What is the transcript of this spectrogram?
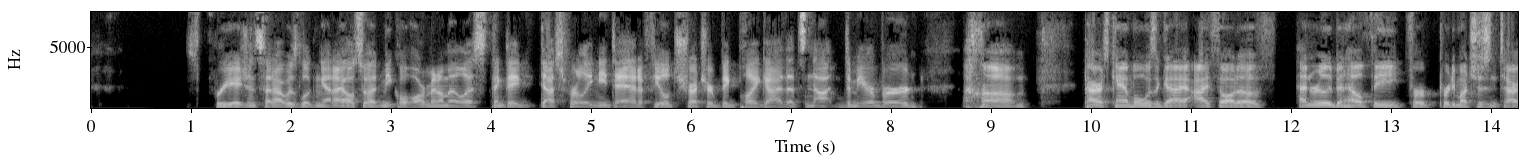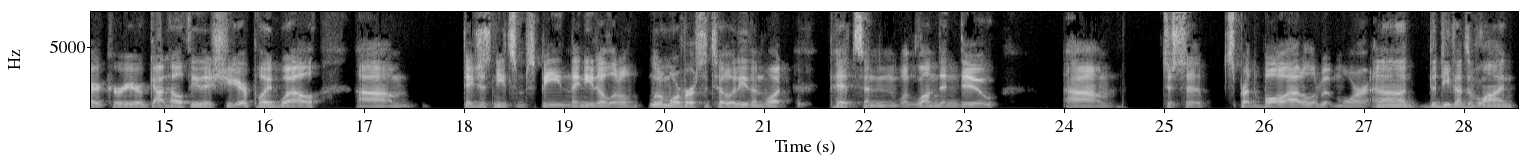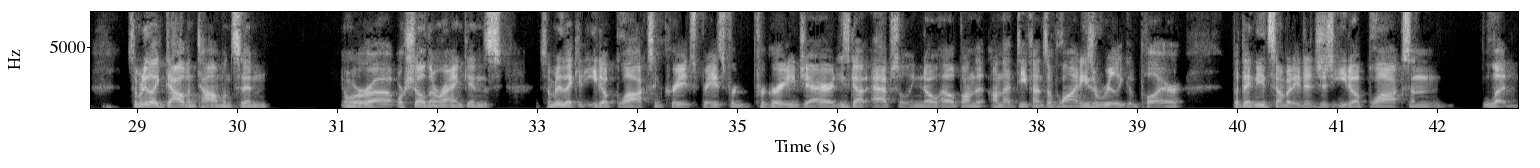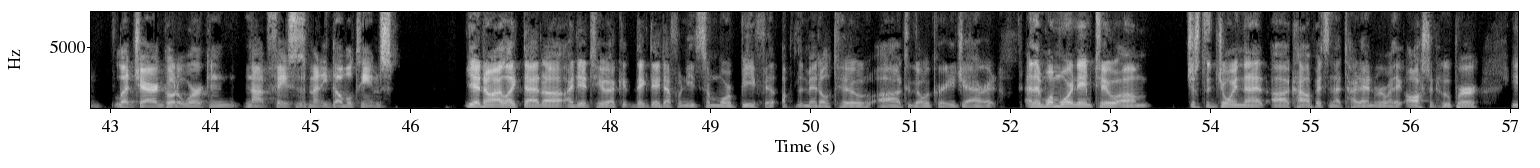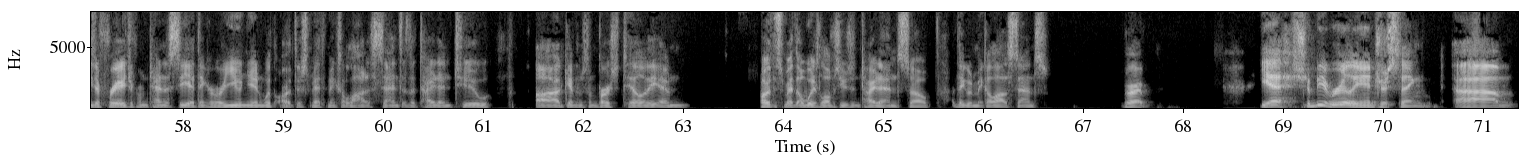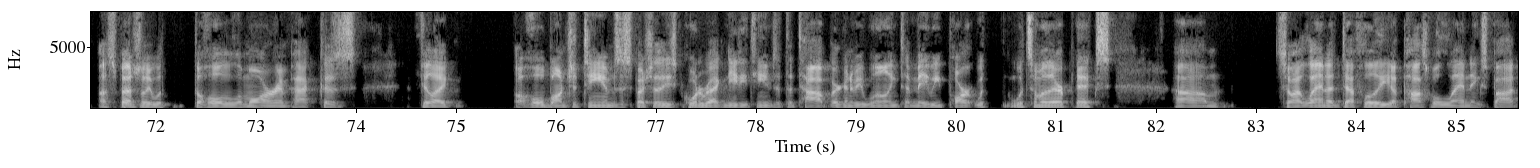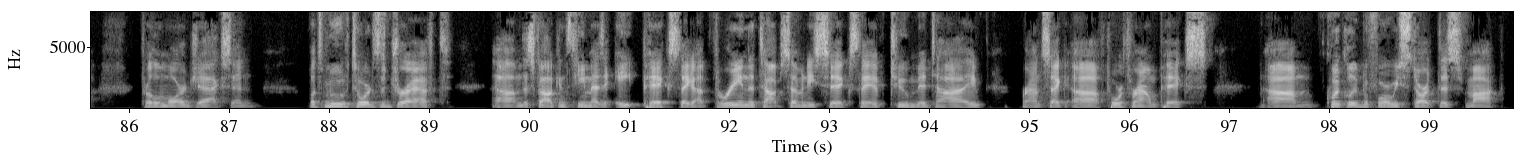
free agents that I was looking at. I also had Mecole Hardman on my list. I think they desperately need to add a field stretcher, big play guy that's not Damiere Byrd. Um, Parris Campbell was a guy I thought of. Hadn't really been healthy for pretty much his entire career. Got healthy this year, played well. Um, they just need some speed and they need a little little more versatility than what Pitts and what London do. Um, just to spread the ball out a little bit more. And on the defensive line, somebody like Dalvin Tomlinson or uh, or Sheldon Rankins, somebody that can eat up blocks and create space for for Grady Jarrett. He's got absolutely no help on the on that defensive line. He's a really good player but they need somebody to just eat up blocks and let let Jarrett go to work and not face as many double teams. Yeah, no, I like that uh, idea too. I think they definitely need some more beef up the middle too uh, to go with Grady Jarrett. And then one more name too, um, just to join that uh, Kyle Pitts in that tight end room. I think Austin Hooper. He's a free agent from Tennessee. I think a reunion with Arthur Smith makes a lot of sense as a tight end too. Uh, give him some versatility, and Arthur Smith always loves using tight ends, so I think it would make a lot of sense. Right. Yeah, should be really interesting, um, especially with the whole Lamar impact, because I feel like a whole bunch of teams, especially these quarterback needy teams at the top, are going to be willing to maybe part with with some of their picks. Um, so Atlanta definitely a possible landing spot for Lamar Jackson. Let's move towards the draft. Um, this Falcons team has eight picks. They got three in the top 76. They have two mid to high round second, uh, fourth round picks. Um, quickly before we start this mock,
